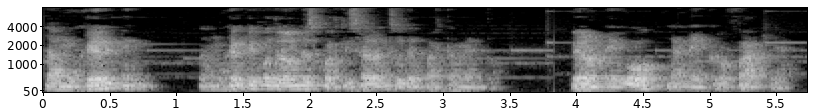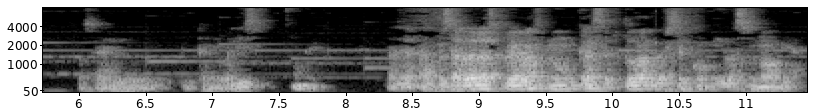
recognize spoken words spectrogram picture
la mujer, en- la mujer que encontraron descuartizada en su departamento, pero negó la necrofagia, o sea, el, el canibalismo. A pesar de las pruebas, nunca aceptó haberse comido a su novia.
